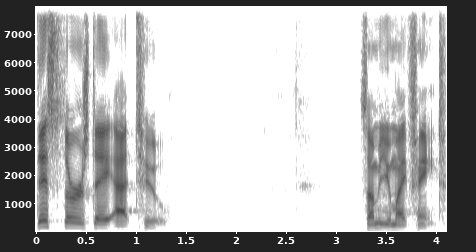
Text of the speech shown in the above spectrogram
this Thursday at 2. Some of you might faint.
